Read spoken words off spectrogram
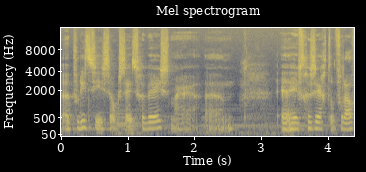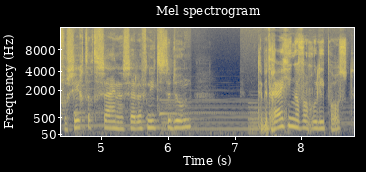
Uh, politie is ook steeds geweest, maar uh, heeft gezegd om vooral voorzichtig te zijn en zelf niets te doen. De bedreigingen van Roelie Post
